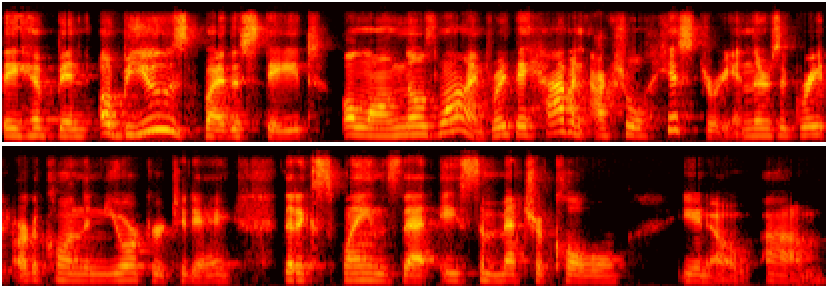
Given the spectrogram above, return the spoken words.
they have been abused by the state along those lines right? They have an actual history. And there's a great article in the new yorker today that explains that asymmetrical you know um,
